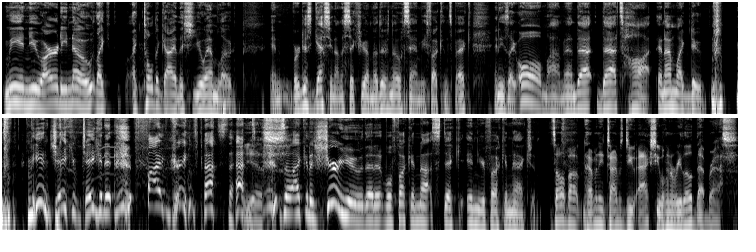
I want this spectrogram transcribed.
me and you already know. Like I told the guy this UM load, and we're just guessing on the six UM. There's no SAAMI fucking spec, and he's like, "Oh man, man, that that's hot." And I'm like, "Dude, me and Jake have taken it five grains past that." Yes. So I can assure you that it will fucking not stick in your fucking action. It's all about how many times do you actually want to reload that brass.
